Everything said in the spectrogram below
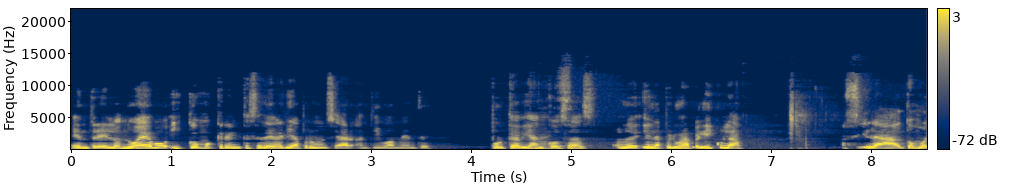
entre lo nuevo y cómo creen que se debería pronunciar antiguamente, porque habían cosas, en la primera película, así la, como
